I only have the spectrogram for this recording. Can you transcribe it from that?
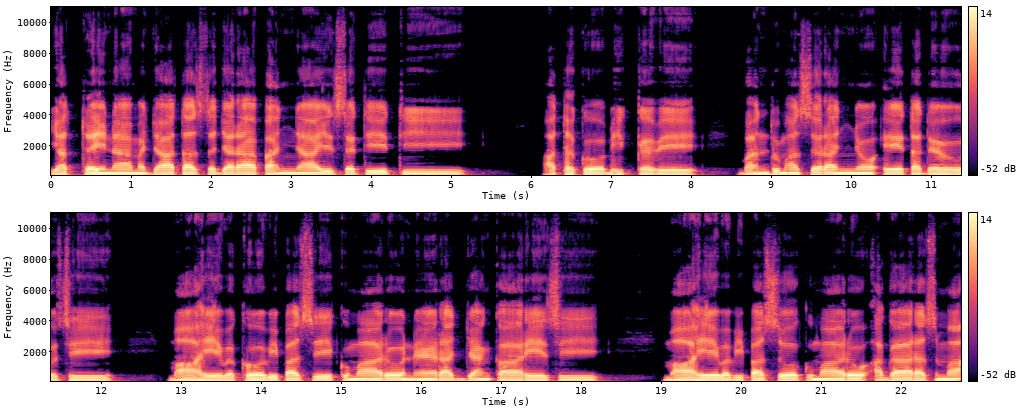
යත්‍රහි නාම ජාතස්ස ජරා පඤ්ඤායිසති තී අතකෝ භික්කවේ බන්ධුමස්ස රඤ්ඤෝ ඒතදෝසි මාහේව කෝ විපස්සී කුමාරෝ න රජ්ජං කාරේසි මාහේව විපස්සෝ කුමාරෝ අගාරස්මා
